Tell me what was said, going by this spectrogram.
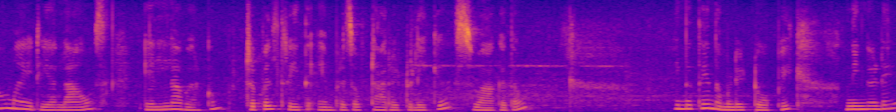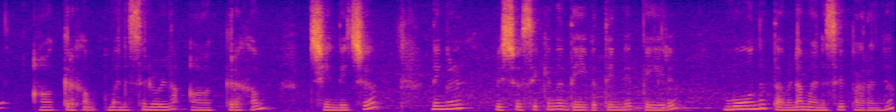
മൈ ഡിയർ ലൗസ് എല്ലാവർക്കും triple three the empress of ടാരറ്റിലേക്ക് സ്വാഗതം. ഇന്നത്തെ നമ്മുടെ ടോപ്പിക് നിങ്ങളുടെ ആഗ്രഹം മനസ്സിലുള്ള ആഗ്രഹം ചിന്തിച്ച് നിങ്ങൾ വിശ്വസിക്കുന്ന ദൈവത്തിന്റെ പേര് മൂന്ന് തവണ മനസ്സിൽ പറഞ്ഞ്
